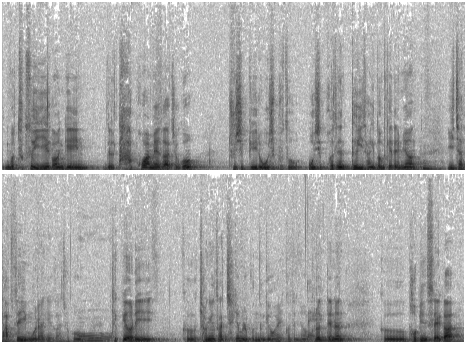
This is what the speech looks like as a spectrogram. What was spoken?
뭐 특수 이해관계인들 다 포함해 가지고 주식 비율이 50% 50% 이상이 넘게 되면 음. 이 2차 납세 의무라고 해가지고 오. 특별히 그 경영상 책임을 묻는 경우가 있거든요. 네. 그럴 때는 그 법인세가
